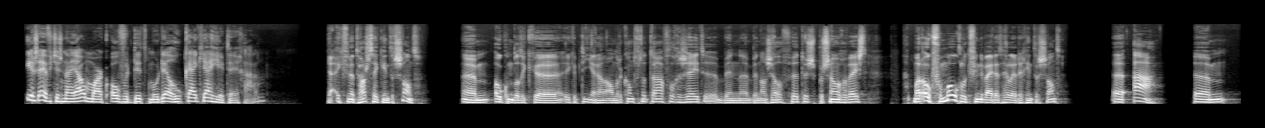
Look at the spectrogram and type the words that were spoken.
Eerst eventjes naar jou, Mark, over dit model. Hoe kijk jij hier tegenaan? Ja, ik vind het hartstikke interessant. Um, ook omdat ik, uh, ik heb tien jaar aan de andere kant van de tafel gezeten. Ben, uh, ben dan zelf uh, tussenpersoon geweest. Maar ook voor mogelijk vinden wij dat heel erg interessant. A, um,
